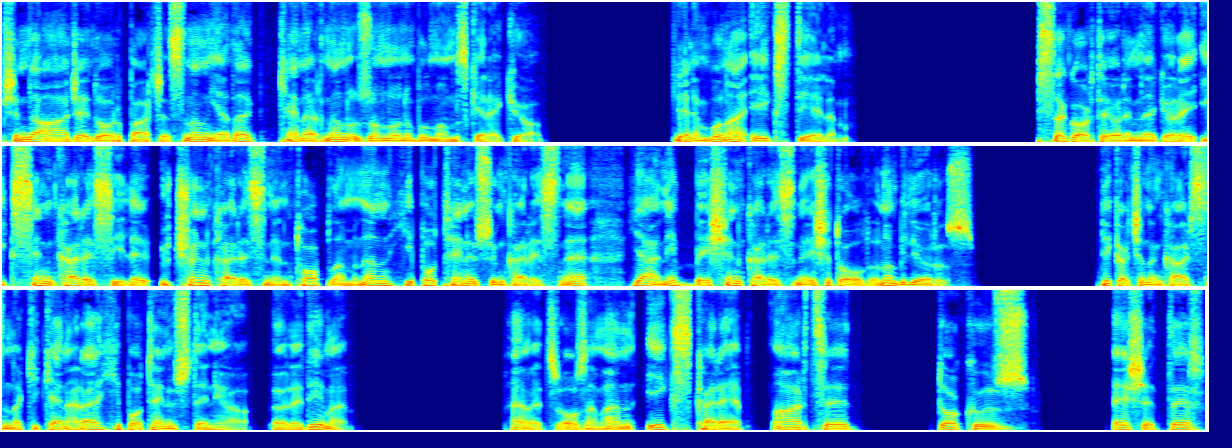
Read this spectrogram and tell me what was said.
Şimdi AC doğru parçasının ya da kenarının uzunluğunu bulmamız gerekiyor. Gelin buna x diyelim. Pisagor teoremine göre x'in karesi ile 3'ün karesinin toplamının hipotenüsün karesine, yani 5'in karesine eşit olduğunu biliyoruz. Dik açının karşısındaki kenara hipotenüs deniyor, öyle değil mi? Evet, o zaman x kare artı 9 eşittir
